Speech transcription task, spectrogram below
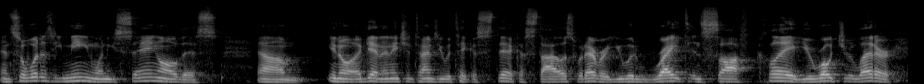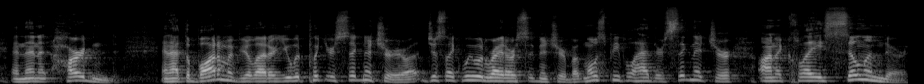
And so, what does he mean when he's saying all this? Um, you know, again, in ancient times, you would take a stick, a stylus, whatever. You would write in soft clay. You wrote your letter, and then it hardened. And at the bottom of your letter, you would put your signature, uh, just like we would write our signature. But most people had their signature on a clay cylinder.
